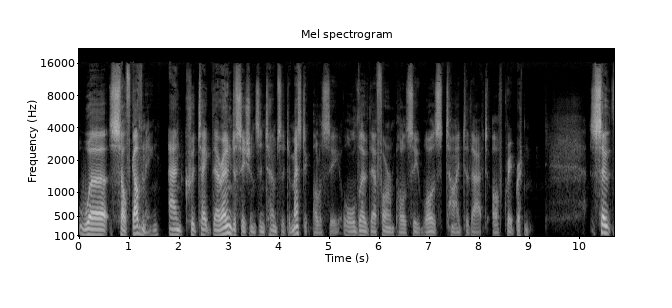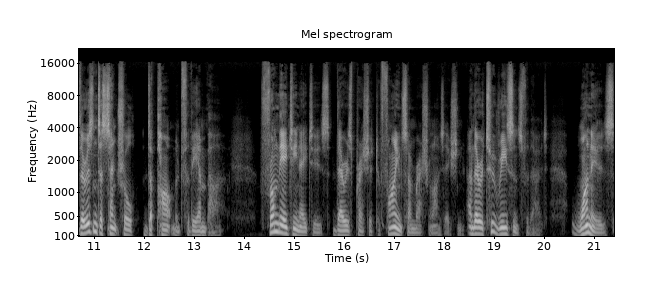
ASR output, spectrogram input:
were self governing and could take their own decisions in terms of domestic policy, although their foreign policy was tied to that of Great Britain. So there isn't a central department for the empire. From the 1880s, there is pressure to find some rationalization, and there are two reasons for that. One is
